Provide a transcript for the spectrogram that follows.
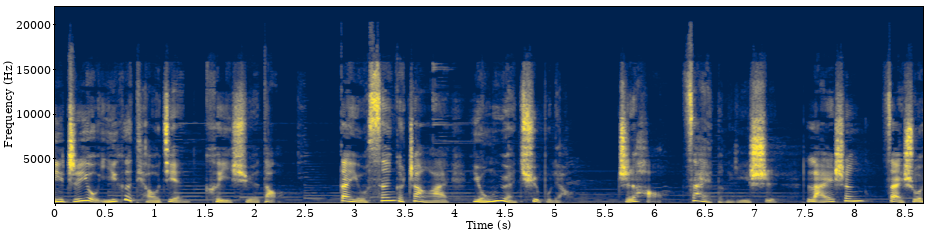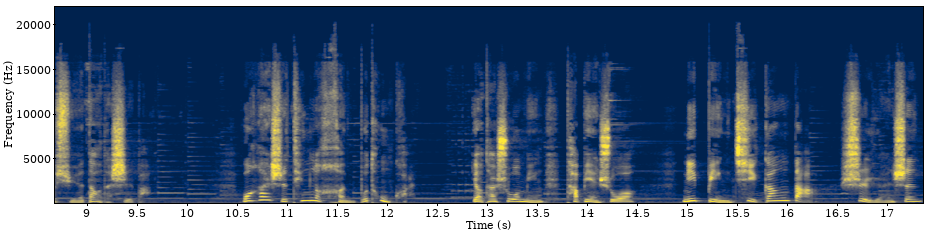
你只有一个条件可以学到，但有三个障碍，永远去不了，只好再等一世，来生再说学到的事吧。”王安石听了很不痛快，要他说明，他便说：“你摒气刚大，事缘深。”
